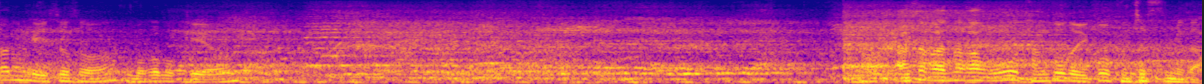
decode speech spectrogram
깎아놓은 게 있어서 먹어볼게요. 어, 아삭아삭하고 당도도 있고 괜찮습니다.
